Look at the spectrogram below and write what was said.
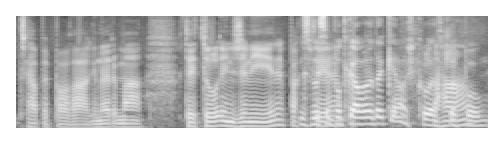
Třeba Pepa Wagner má titul inženýr. Pak My jsme se potkávali taky na škole Aha. s Pepou.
